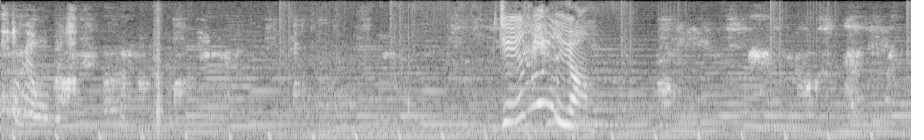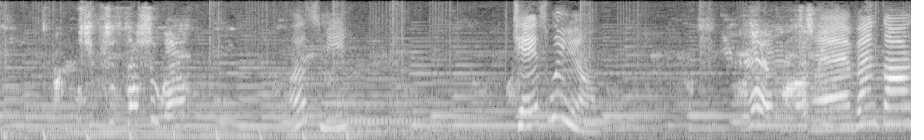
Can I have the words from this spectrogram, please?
Co to miało być? Gdzie jest William? Się przestraszyłem. Powiedz mi. Gdzie jest William? Nie wiem, też E, wentach.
